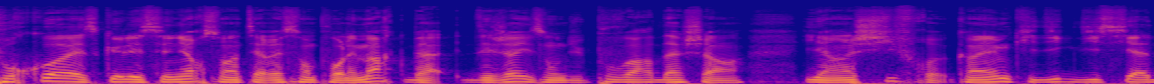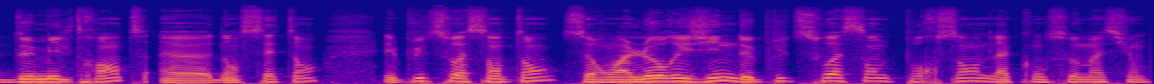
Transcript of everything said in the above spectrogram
pourquoi est-ce que les seniors sont intéressants pour les marques? Bah, Déjà, ils ont du pouvoir d'achat. hein. Il y a un chiffre quand même qui dit que d'ici à 2030, euh, dans 7 ans, les plus de 60 ans seront à l'origine de plus de 60% de la consommation.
